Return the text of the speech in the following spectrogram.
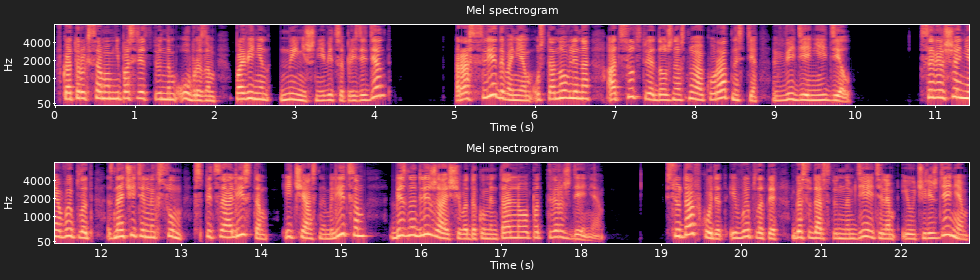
в которых самым непосредственным образом повинен нынешний вице-президент, расследованием установлено отсутствие должностной аккуратности в ведении дел, совершение выплат значительных сумм специалистам и частным лицам без надлежащего документального подтверждения. Сюда входят и выплаты государственным деятелям и учреждениям,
